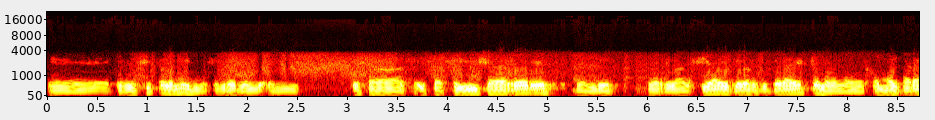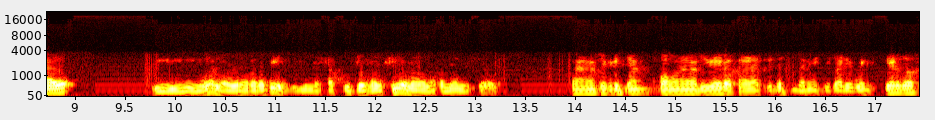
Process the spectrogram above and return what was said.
eh, pero insisto lo mismo, yo creo que el, esa, esa seguidilla de errores, donde por la ansiedad de querer recuperar esto nos, dejó mal parado, y, bueno, voy a repetir, el desajuste defensivo no nos cambió ni Buenas noches, Cristian. Juan Manuel Olivero para la Triple y Wing Izquierdo.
